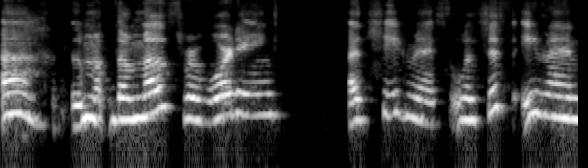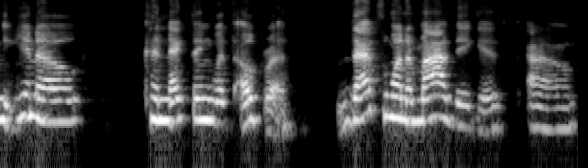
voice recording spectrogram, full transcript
Uh, the most rewarding achievements was just even, you know, connecting with Oprah. That's one of my biggest. Um,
